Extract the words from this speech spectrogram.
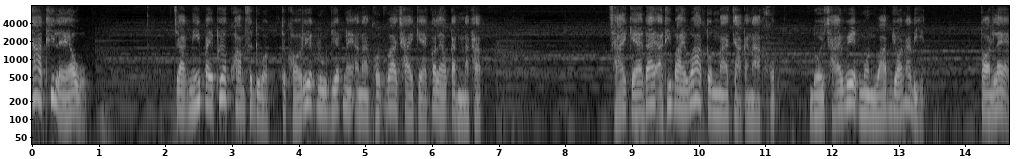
ชาติที่แล้ว จากนี้ไปเพื่อความสะดวกจะขอเรียกลูเดียสในอนาคตว่าชายแก่ก็แล้วกันนะครับ ชายแก่ได้อธิบายว่าตนมาจากอนาคต โดยใช้เวทมนต์วาร์ปย้อนอดีต ตอนแรก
